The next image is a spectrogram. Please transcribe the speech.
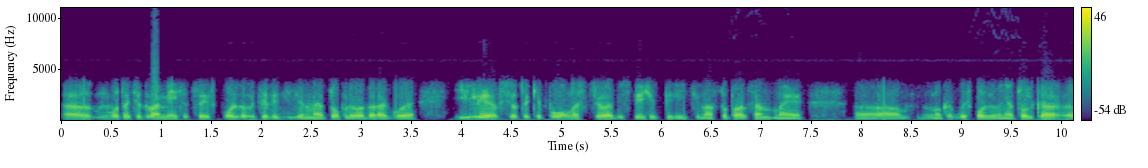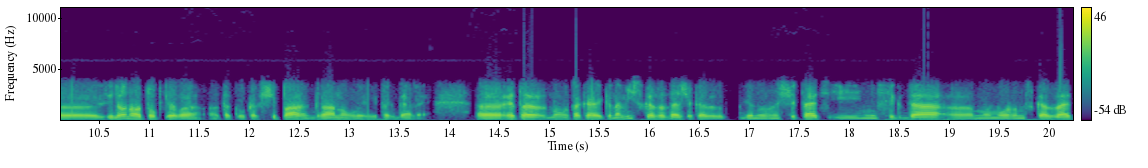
вот эти два месяца использовать или дизельное топливо дорогое, или все-таки полностью обеспечить перейти на стопроцентные Э, ну, как бы использование только э, зеленого топлива, а такого как щепа, гранулы и так далее. Э, это, ну, такая экономическая задача, где нужно считать, и не всегда э, мы можем сказать,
